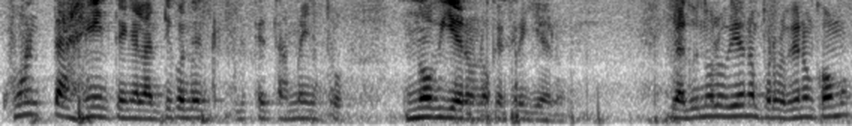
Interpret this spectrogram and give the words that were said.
¿Cuánta gente en el Antiguo Testamento no vieron lo que creyeron? Y algunos lo vieron, pero lo vieron como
